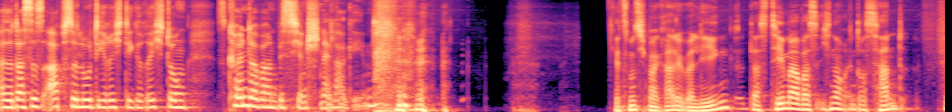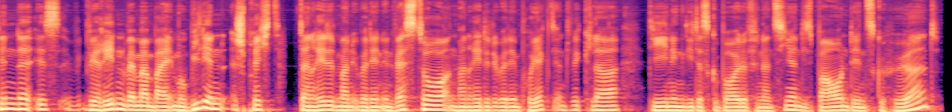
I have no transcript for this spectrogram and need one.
Also das ist absolut die richtige Richtung. Es könnte aber ein bisschen schneller gehen. Jetzt muss ich mal gerade überlegen. Das Thema, was ich noch interessant finde, ist, wir reden, wenn man bei Immobilien spricht, dann redet man über den Investor und man redet über den Projektentwickler, diejenigen, die das Gebäude finanzieren, die es bauen, denen es gehört.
